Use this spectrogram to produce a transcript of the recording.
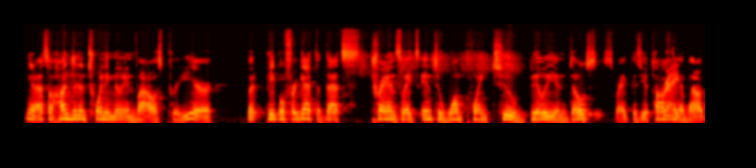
you know, that's 120 million vials per year. But people forget that that translates into 1.2 billion doses, right? Because you're talking right. about,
